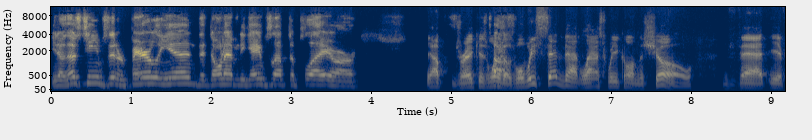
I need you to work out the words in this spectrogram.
you know those teams that are barely in that don't have any games left to play are yep drake is one tough. of those. Well we said that last week on the show that if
